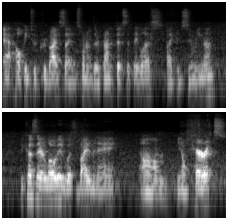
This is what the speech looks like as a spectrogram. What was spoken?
at helping to improve eyesight. It's one of their benefits that they list by consuming them. Because they're loaded with vitamin A, um, you know, carrots.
